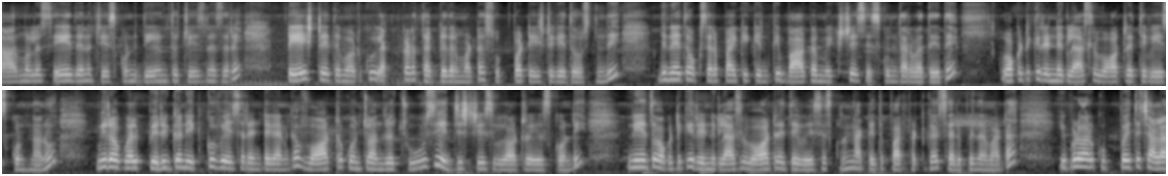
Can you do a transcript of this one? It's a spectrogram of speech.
నార్మల్ రైస్ ఏదైనా చేసుకోండి. దేనితో చేసినా సరే టేస్ట్ అయితే మటుకు ఎక్కడ తగ్గదనమాట సూపర్ టేస్ట్గా అయితే వస్తుంది. దీని అయితే ఒకసారి పైకి కిందకి బాగా మిక్స్ చేసేసుకున్న తర్వాత అయితే ఒకటికి రెండు గ్లాసులు వాటర్ అయితే వేసుకుంటున్నాను. మీరు ఒకవేళ పెరుగు ఎక్కువ వేసారంటే కనుక వాటర్ కొంచెం అందులో చూసి అడ్జస్ట్ చేసి వాటర్ వేసుకోండి. నేనైతే ఒకటికి రెండు గ్లాసులు వాటర్ అయితే వేసేసుకున్నాను. నాకైతే పర్ఫెక్ట్గా సరిపోయింది అనమాట ఇప్పటి వరకు ఉప్పు అయితే చాలా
